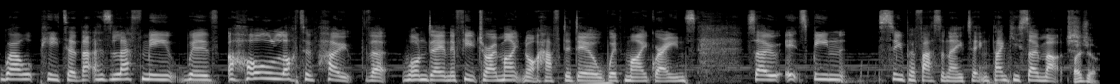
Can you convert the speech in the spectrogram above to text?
Well, Peter, that has left me with a whole lot of hope that one day in the future I might not have to deal with migraines. So it's been super fascinating. Thank you so much. Pleasure.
